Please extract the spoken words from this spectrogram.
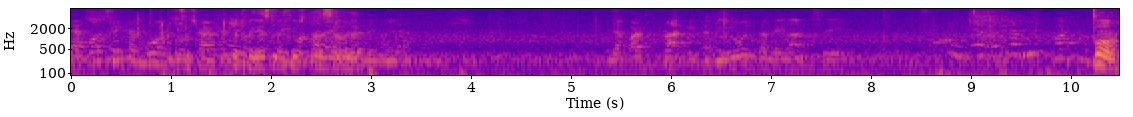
É, pode ser que é bom. Eu conheço bastante situação, né? E a parte fraca também, e outro também lá, não sei. Bom,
